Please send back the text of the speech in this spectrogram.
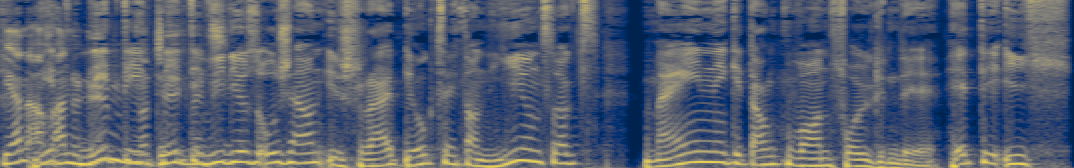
Gern auch nicht, anonym. Nicht die, natürlich, nicht die Videos anschauen, ihr schreibt, ihr hockt euch dann hier und sagt, meine Gedanken waren folgende. Hätte ich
